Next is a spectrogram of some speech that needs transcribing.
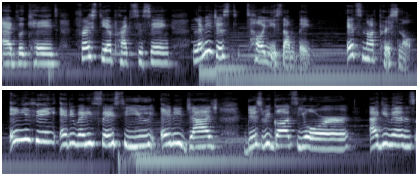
advocate, first year practicing, let me just tell you something. It's not personal. Anything anybody says to you, any judge disregards your arguments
